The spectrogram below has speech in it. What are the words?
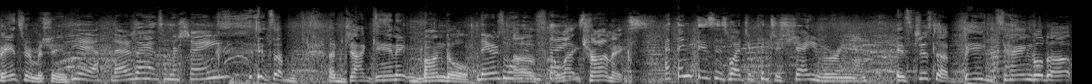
Answering machine. Yeah, there's an answer machine. It's a, a gigantic bundle There's one of of electronics. I think this is what you put your shaver in. It's just a big tangled up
